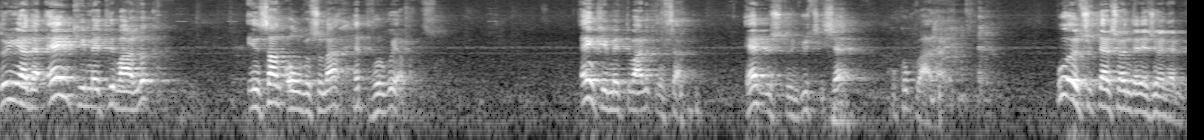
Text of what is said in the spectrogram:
dünyada en kıymetli varlık insan olgusuna hep vurgu yaparız. En kıymetli varlık insan. En üstün güç ise hukuk ve adalet. Bu ölçütler son derece önemli.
